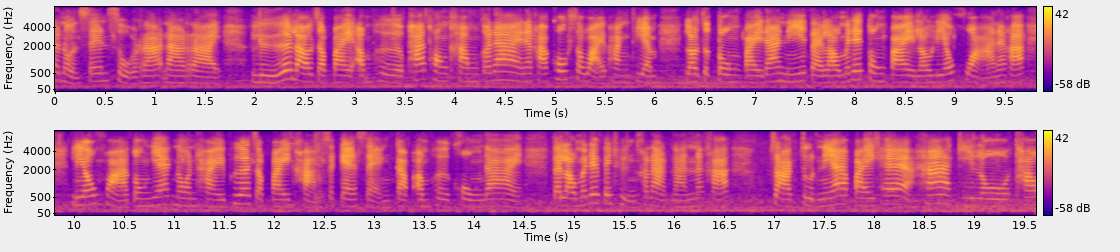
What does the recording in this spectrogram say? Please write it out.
ถนนเส้นสุรนาราย หรือเราจะไปอำเภอพระทองคำก็ได้นะคะ โคกสวายพังเทียม เราจะตรงไปด้านนี้ แต่เราไม่ได้ตรงไปเราเลี้ยวขวานะคะ เลี้ยวขวาตรงแยกโนนไทยเพื่อจะไปขามสแกแสงกับอำเภอคงได้ แต่เราไม่ได้ไปถึงขนาดนั้นนะคะ จากจุดนี้ไปแค่ 5 กิโลเท่า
